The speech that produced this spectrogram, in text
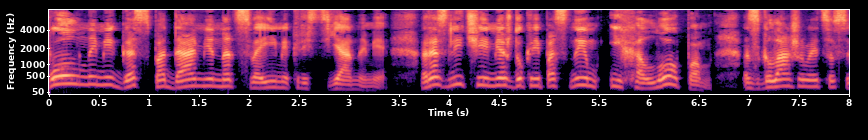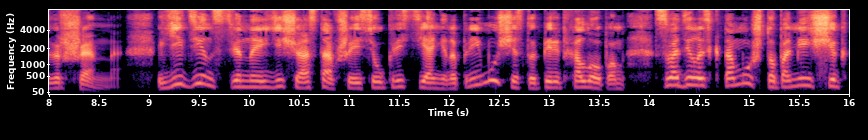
полными господами над своими крестьянами. Различие между крепостным и холопом сглаживается совершенно. Единственное еще оставшееся у крестьянина преимущество перед холопом сводилось к тому, что помещик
